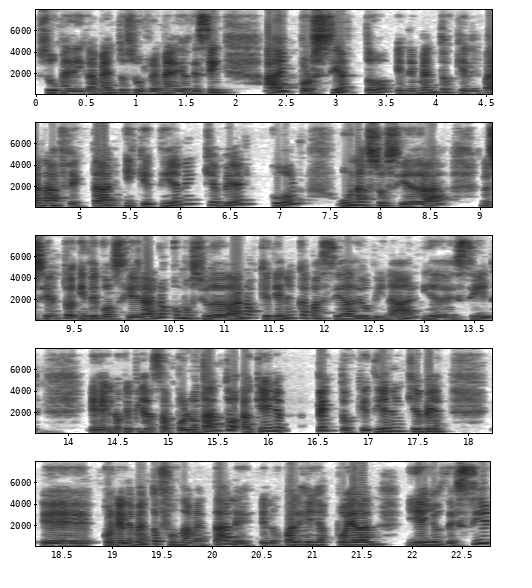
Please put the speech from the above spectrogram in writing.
sus medicamentos, sus remedios? Es decir, hay, por cierto, elementos que les van a afectar y que tienen que ver con una sociedad, ¿no es cierto? Y de considerarlos como ciudadanos que tienen capacidad de opinar y de decir eh, lo que piensan. Por lo tanto, aquellos aspectos que tienen que ver eh, con elementos fundamentales en los cuales ellas puedan y ellos decir,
